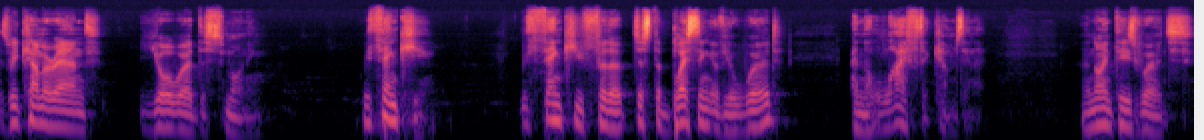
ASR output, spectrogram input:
as we come around your word this morning, we thank you. We thank you for the, just the blessing of your word and the life that comes in it. Anoint these words.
